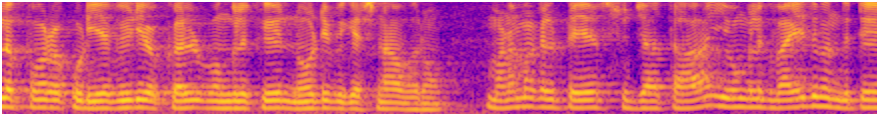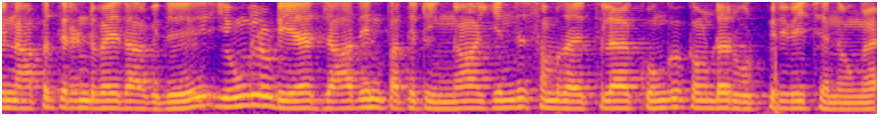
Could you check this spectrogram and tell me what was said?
சேனலில் போடக்கூடிய வீடியோக்கள் உங்களுக்கு நோட்டிஃபிகேஷனாக வரும். மணமகள் பெயர் சுஜாதா. இவங்களுக்கு வயது வந்துட்டு நாற்பத்தி ரெண்டு வயது ஆகுது இவங்களுடைய ஜாதின்னு பார்த்துட்டிங்கன்னா இந்து சமுதாயத்தில் கொங்கு கவுண்டர் உட்பிரிவை சேர்ந்தவங்க.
